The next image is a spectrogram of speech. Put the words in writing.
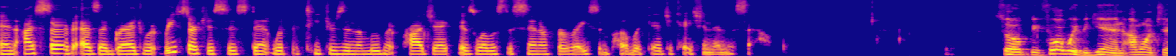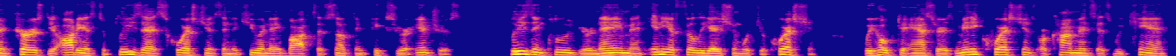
and I serve as a graduate research assistant with the Teachers in the Movement Project, as well as the Center for Race and Public Education in the South. So before we begin, I want to encourage the audience to please ask questions in the Q&A box if something piques your interest. Please include your name and any affiliation with your question. We hope to answer as many questions or comments as we can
